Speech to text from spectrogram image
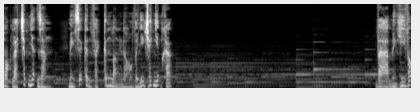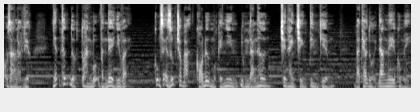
hoặc là chấp nhận rằng mình sẽ cần phải cân bằng nó với những trách nhiệm khác. Và mình hy vọng rằng là việc nhận thức được toàn bộ vấn đề như vậy cũng sẽ giúp cho bạn có được một cái nhìn đúng đắn hơn trên hành trình tìm kiếm và theo đuổi đam mê của mình.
